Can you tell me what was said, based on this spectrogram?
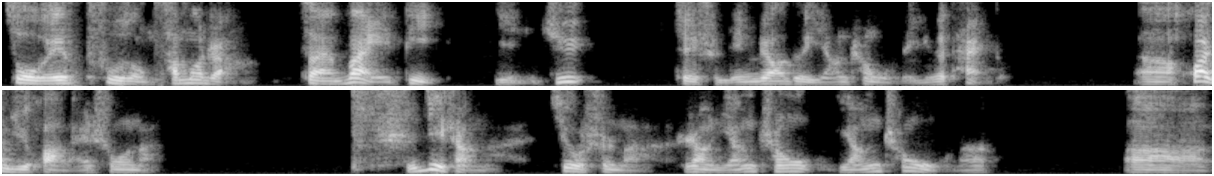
作为副总参谋长在外地隐居，这是林彪对杨成武的一个态度。呃，换句话来说呢，实际上呢，就是呢让杨成杨成武呢，啊，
